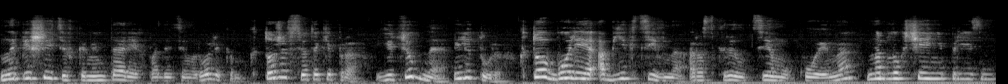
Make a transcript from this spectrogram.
Напишите в комментариях под этим роликом, кто же все-таки прав, Ютубная или Туров. Кто более объективно раскрыл тему коина на блокчейне призм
